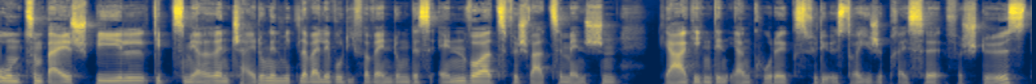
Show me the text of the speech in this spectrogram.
Und zum Beispiel gibt es mehrere Entscheidungen mittlerweile, wo die Verwendung des N-Worts für schwarze Menschen klar gegen den Ehrenkodex für die österreichische Presse verstößt.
